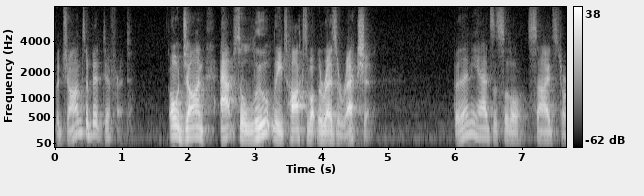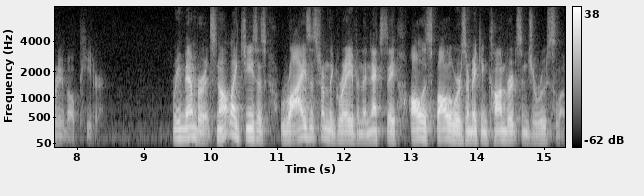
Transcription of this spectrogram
But John's a bit different. Oh, John absolutely talks about the resurrection. But then he adds this little side story about Peter. Remember, it's not like Jesus rises from the grave and the next day all his followers are making converts in Jerusalem.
